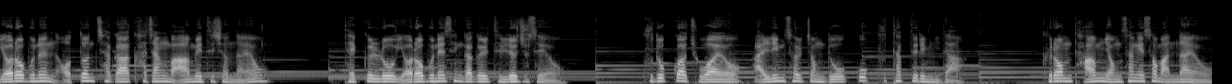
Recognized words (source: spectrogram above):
여러분은 어떤 차가 가장 마음에 드셨나요? 댓글로 여러분의 생각을 들려주세요. 구독과 좋아요, 알림 설정도 꼭 부탁드립니다. 그럼 다음 영상에서 만나요.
